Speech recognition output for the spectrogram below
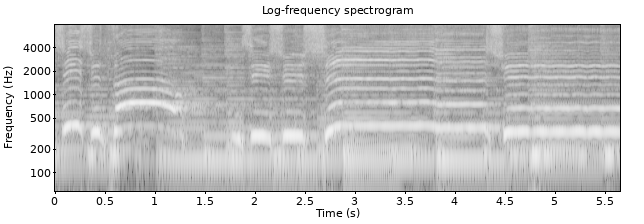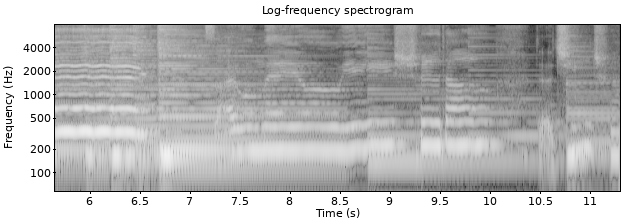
继续走，继续失去，在我没有意识到的青春。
